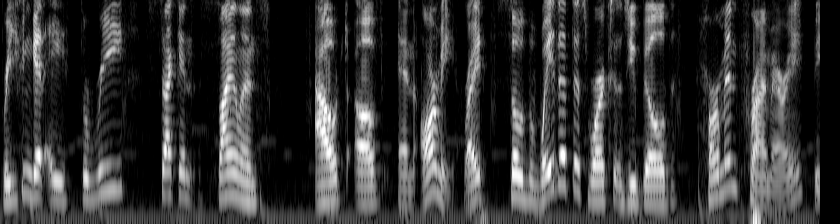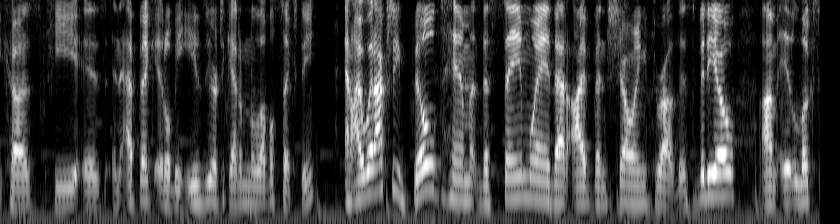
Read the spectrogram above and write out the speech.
where you can get a three second silence out of an army right? So the way that this works is you build Hermann primary because he is an epic it'll be easier to get him to level 60 and I would actually build him the same way that I've been showing throughout this video. Um, it looks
